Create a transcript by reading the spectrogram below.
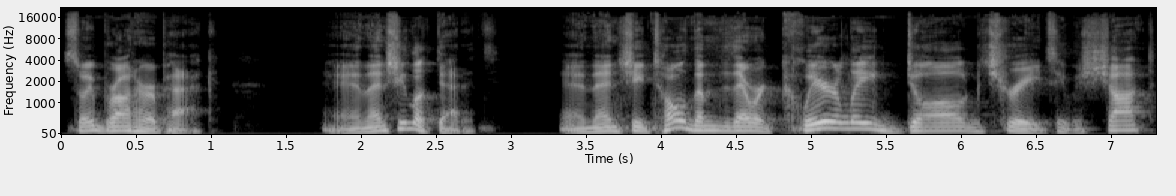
so he brought her a pack. And then she looked at it. And then she told them that they were clearly dog treats. He was shocked,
